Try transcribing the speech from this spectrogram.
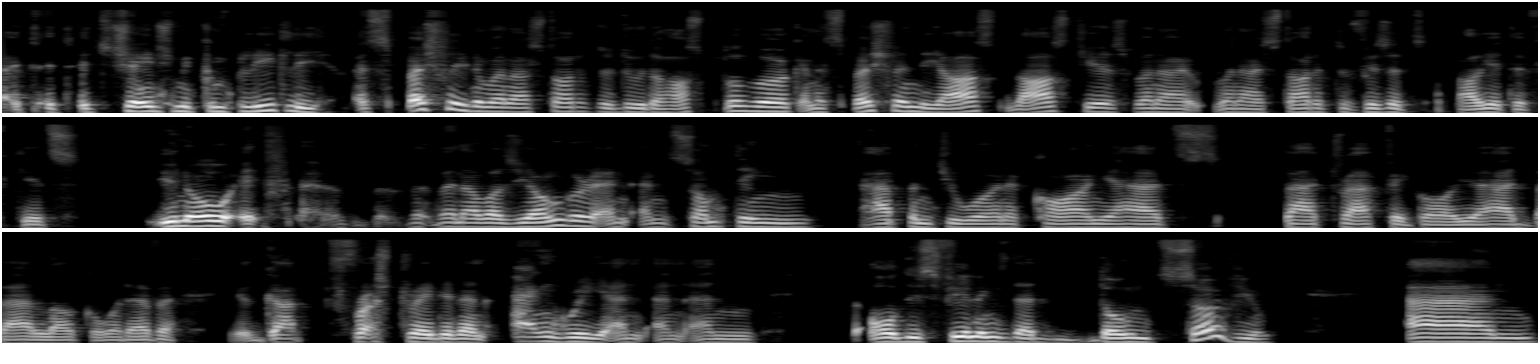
it, it, it, changed me completely especially when i started to do the hospital work and especially in the last last years when i when i started to visit palliative kids. You know if when i was younger and and something happened you were in a car and you had bad traffic or you had bad luck or whatever you got frustrated and angry and and and all these feelings that don't serve you and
